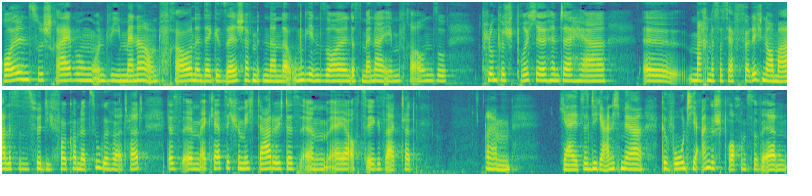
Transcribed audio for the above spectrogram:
Rollenzuschreibungen und wie Männer und Frauen in der Gesellschaft miteinander umgehen sollen, dass Männer eben Frauen so plumpe Sprüche hinterher äh, machen, dass das ja völlig normal ist, dass es für die vollkommen dazugehört hat. Das ähm, erklärt sich für mich dadurch, dass ähm, er ja auch zu ihr gesagt hat, ähm, ja, jetzt sind die gar nicht mehr gewohnt, hier angesprochen zu werden.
